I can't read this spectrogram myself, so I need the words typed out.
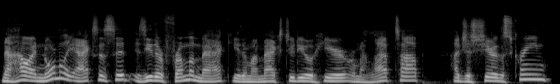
Now, how I normally access it is either from a Mac, either my Mac Studio here or my laptop, I just share the screen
